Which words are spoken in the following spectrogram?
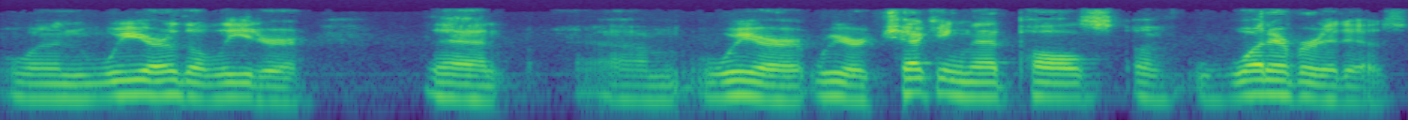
when we are the leader, that um, we are we are checking that pulse of whatever it is,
